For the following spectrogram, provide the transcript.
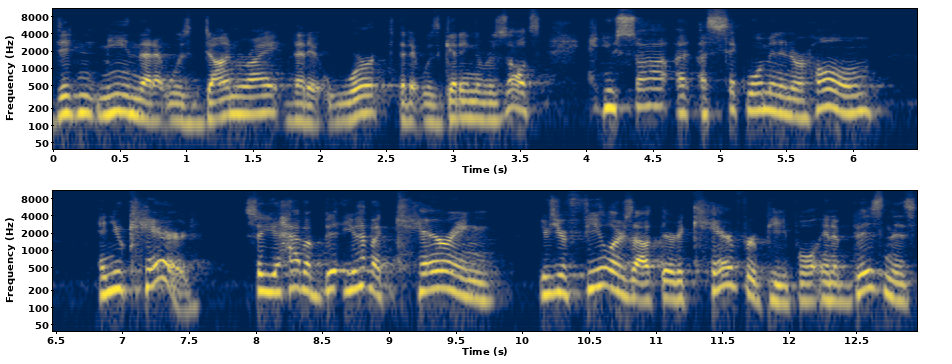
didn't mean that it was done right, that it worked, that it was getting the results. And you saw a, a sick woman in her home and you cared. So you have a bit, you have a caring, use your feelers out there to care for people in a business.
